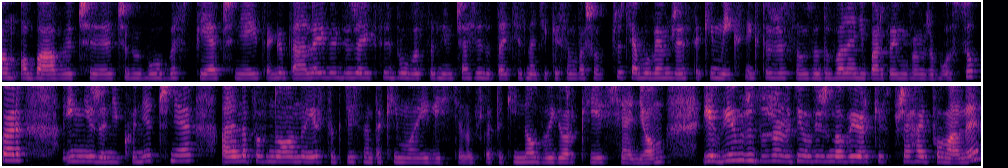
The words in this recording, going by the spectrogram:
Mam obawy, czy, czy by było bezpiecznie i tak dalej, więc jeżeli ktoś był w ostatnim czasie, to dajcie znać, jakie są Wasze odczucia, bo wiem, że jest taki miks. Niektórzy są zadowoleni bardzo i mówią, że było super, inni, że niekoniecznie, ale na pewno no, jest to gdzieś na takiej mojej liście, na przykład taki Nowy Jork jesienią. Ja wiem, że dużo ludzi mówi, że Nowy Jork jest przehypowany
